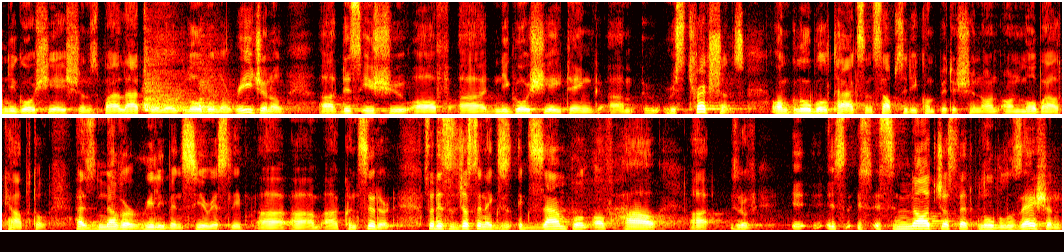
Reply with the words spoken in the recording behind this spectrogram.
negotiations, bilateral or global or regional, uh, this issue of uh, negotiating um, restrictions on global tax and subsidy competition on, on mobile capital has never really been seriously uh, um, uh, considered. So this is just an ex example of how uh, sort of it, it's, it's, it's, not just that globalization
